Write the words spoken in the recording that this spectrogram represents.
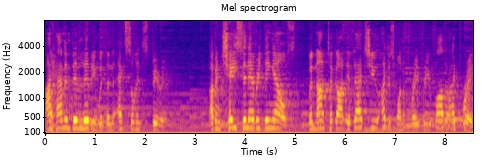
I haven't been living with an excellent spirit. I've been chasing everything else but not to God. If that's you, I just want to pray for you. Father, I pray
